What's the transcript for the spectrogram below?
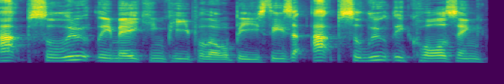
absolutely making people obese. These are absolutely causing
